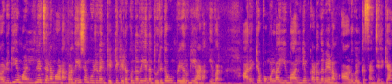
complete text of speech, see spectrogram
അഴുകിയ മലിനജലമാണ് പ്രദേശം മുഴുവൻ കെട്ടിക്കിടക്കുന്നത് എന്ന ദുരിതവും പേറുകയാണ് ഇവർ. അരയ്ക്കൊപ്പമുള്ള ഈ മാലിന്യം കടന്നു വേണം ആളുകൾക്ക് സഞ്ചരിക്കാൻ.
